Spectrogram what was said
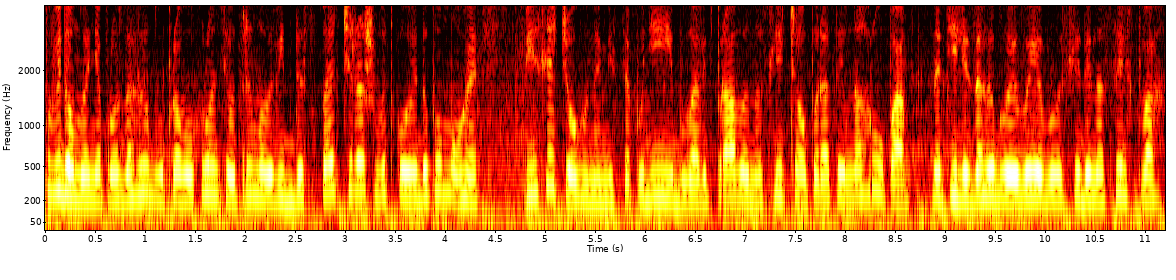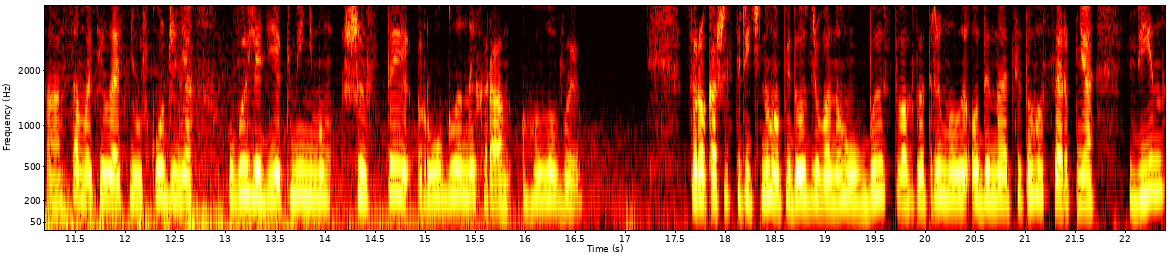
Повідомлення про загиблу правоохоронці отримали від диспетчера швидкої допомоги. Після чого на місце події була відправлена слідча оперативна група. На тілі загиблої виявили сліди насильства, а саме тілесні ушкодження у вигляді як мінімум шести рублених ран голови. 46-річного підозрюваного у вбивствах затримали 11 серпня. Він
